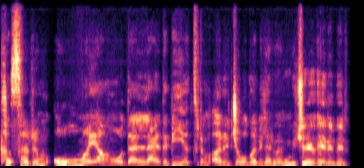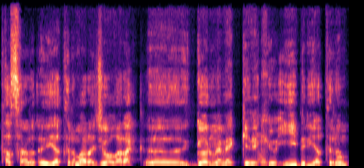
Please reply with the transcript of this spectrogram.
tasarım olmayan modeller de bir yatırım aracı olabilir mi? Mücevheri bir tasar e, yatırım aracı olarak e, görmemek gerekiyor. İyi bir yatırım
